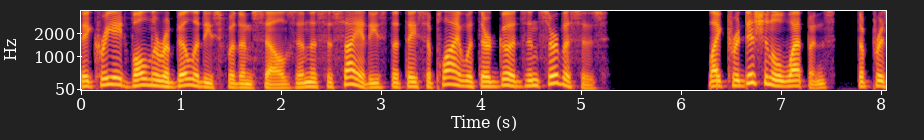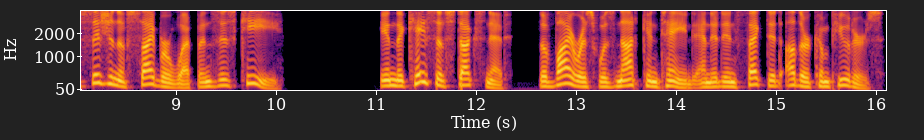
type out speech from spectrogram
they create vulnerabilities for themselves and the societies that they supply with their goods and services. Like traditional weapons, the precision of cyber weapons is key. In the case of Stuxnet, the virus was not contained and it infected other computers.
